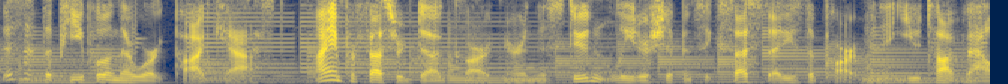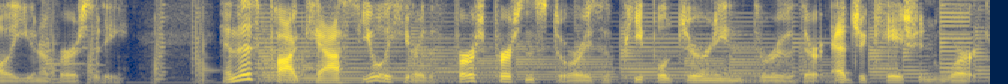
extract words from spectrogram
This is the People and Their Work podcast. I am Professor Doug Gardner in the Student Leadership and Success Studies Department at Utah Valley University. In this podcast, you will hear the first person stories of people journeying through their education, work,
